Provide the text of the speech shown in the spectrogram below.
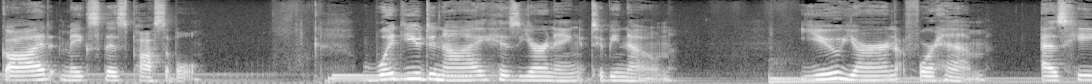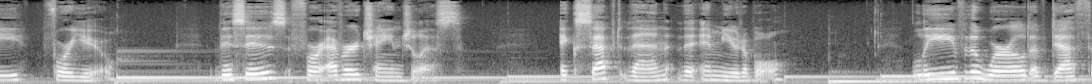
God makes this possible. Would you deny his yearning to be known? You yearn for him as he for you. This is forever changeless. Accept then the immutable. Leave the world of death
